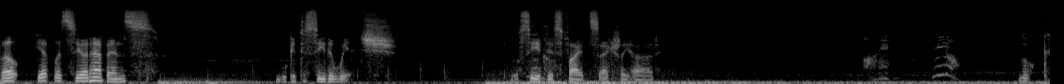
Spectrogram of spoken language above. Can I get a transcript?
Well, yep, let's see what happens. We'll get to see the witch. We'll see if this fight's actually hard. Look.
